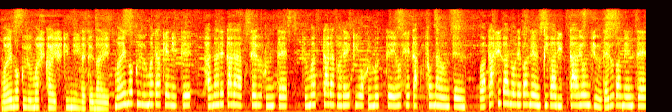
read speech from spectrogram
前の車しか意識に入れてない。前の車だけ見て、離れたらアクセル踏んで、詰まったらブレーキを踏むっていう下手くそな運転。私が乗れば燃費がリッター40出る場面で、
